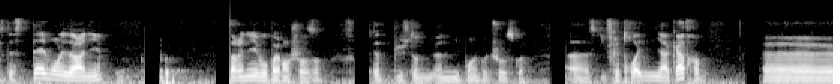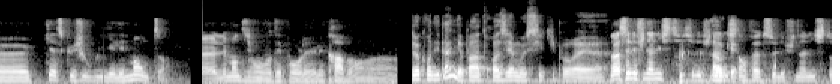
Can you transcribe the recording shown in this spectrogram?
détestent tellement les araignées. Les araignées vaut pas grand chose. Peut-être plus un, un demi-point qu'autre chose, quoi. Euh, ce qui ferait 3,5 à 4. Euh, Qu'est-ce que j'ai oublié? Les menthes. Euh, les menthes, ils vont voter pour les, les crabes. Hein. Deux candidats, il n'y a pas un troisième aussi qui pourrait. Non, c'est les finalistes. C'est les finalistes Ah, en fait. C'est les finalistes.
